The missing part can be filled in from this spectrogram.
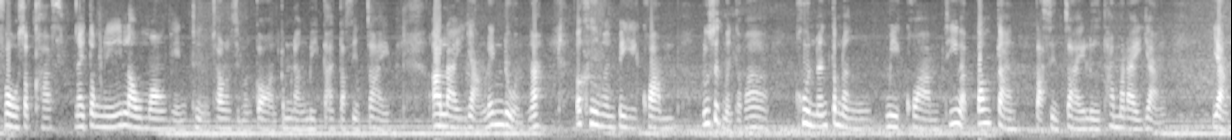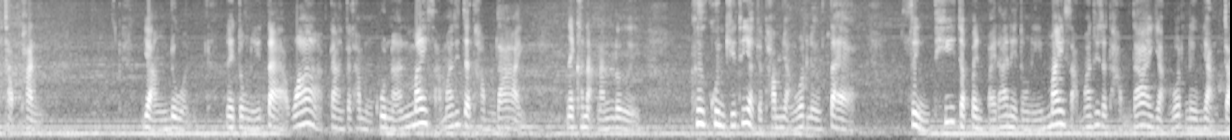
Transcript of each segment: Four of Cups ในตรงนี้เรามองเห็นถึงชาวราศีมังกรกำลังมีการตัดสินใจ อะไรอย่างเร่งด่วนนะ ก็คือมันมีความรู้สึกเหมือนกับว่า คุณนั้นกำลังมีความที่แบบต้องการตัดสินใจหรือทำอะไรอย่างอย่างฉับพลัน อย่างด่วนในตรงนี้แต่ว่าการกระทำของคุณนั้นไม่สามารถที่จะทำได้ในขณะนั้นเลย คือคุณคิดที่อยากจะทำอย่างรวดเร็ว แต่สิ่งที่จะเป็นไปได้ในตรงนี้ไม่สามารถที่จะทำได้อย่างรวดเร็วอย่างใจ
